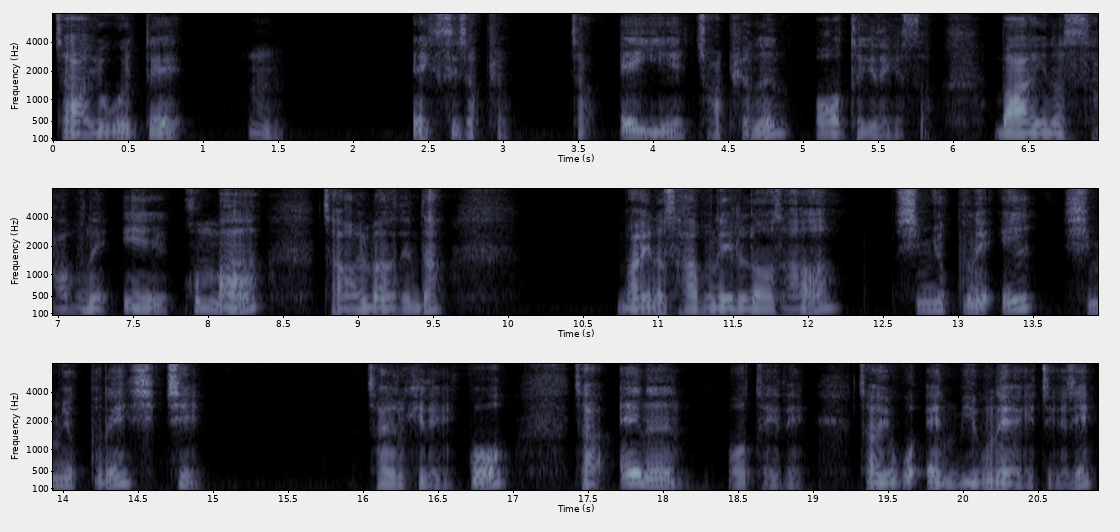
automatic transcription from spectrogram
자, 요걸 때, 음, x 좌표. 자, a의 좌표는 어떻게 되겠어? 마이너스 4분의 1, 콤마. 자, 얼마가 된다? 마이너스 4분의 1을 넣어서 16분의 1, 16분의 17. 자, 이렇게 되겠고. 자, n은 어떻게 돼? 자, 요거 n 미분해야겠지, 그지?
